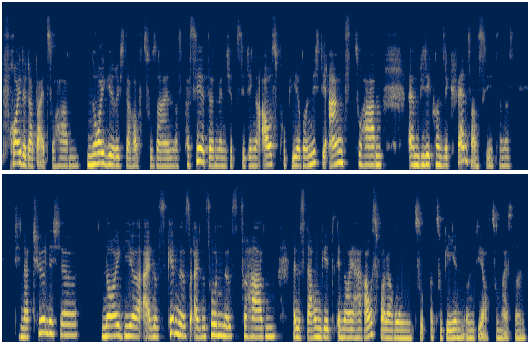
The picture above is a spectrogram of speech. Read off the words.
Freude dabei zu haben, neugierig darauf zu sein, was passiert denn, wenn ich jetzt die Dinge ausprobiere und nicht die Angst zu haben, ähm, wie die Konsequenz aussieht, sondern die natürliche Neugier eines Kindes, eines Hundes zu haben, wenn es darum geht, in neue Herausforderungen zu, äh, zu gehen und die auch zu meistern.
